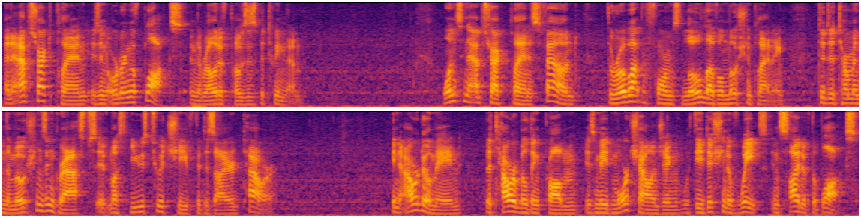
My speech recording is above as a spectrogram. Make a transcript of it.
an abstract plan is an ordering of blocks and the relative poses between them. Once an abstract plan is found, the robot performs low-level motion planning to determine the motions and grasps it must use to achieve the desired tower. In our domain, the tower building problem is made more challenging with the addition of weights inside of the blocks,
